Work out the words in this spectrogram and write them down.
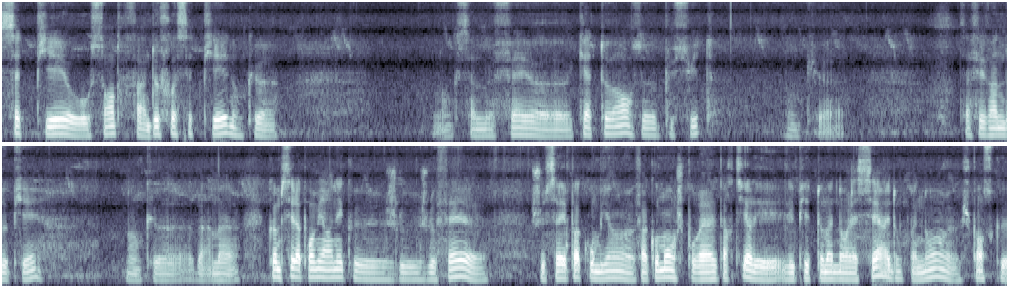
7 pieds au centre, enfin 2 fois 7 pieds. Donc, donc ça me fait 14 plus 8. Donc ça fait 22 pieds. Donc ben, comme c'est la première année que je le fais, je ne savais pas combien, enfin comment je pourrais répartir les, pieds de tomates dans la serre et donc maintenant euh, je pense que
